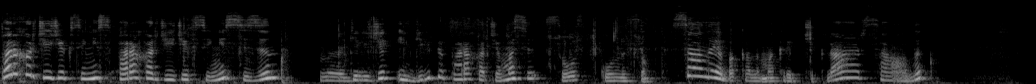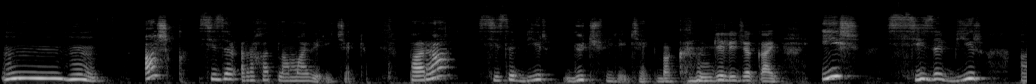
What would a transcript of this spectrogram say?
Para harcayacaksınız, para harcayacaksınız sizin e, gelecek ilgili bir para harcaması söz konusu. Sağlığa bakalım akrepçikler, sağlık. Mhm. Aşk size rahatlama verecek. Para size bir güç verecek. Bakın gelecek ay. İş size bir e,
